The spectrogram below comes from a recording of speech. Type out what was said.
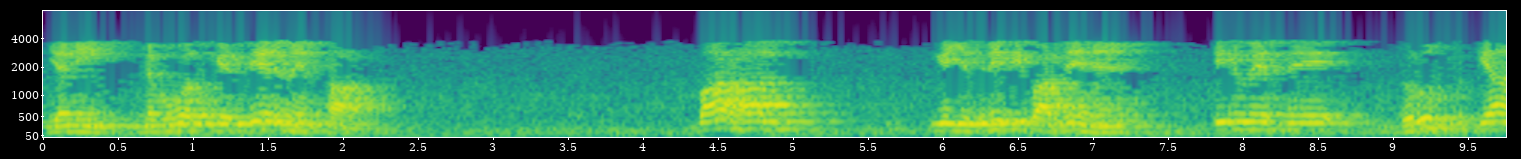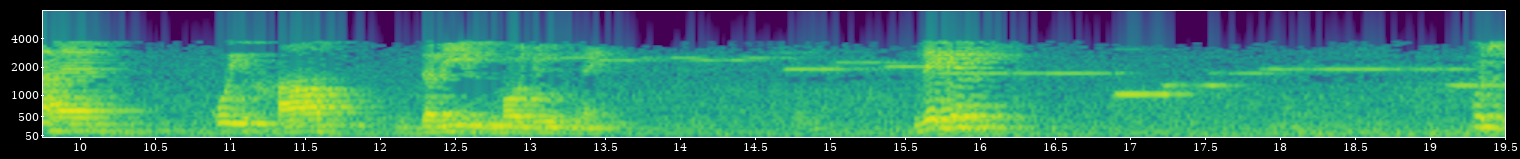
یعنی نبوت کے تیرہویں سال۔ بہرحال یہ جتنی بھی باتیں ہیں، ان میں سے درست کیا ہے کوئی خاص دلیل موجود نہیں۔ لیکن کچھ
